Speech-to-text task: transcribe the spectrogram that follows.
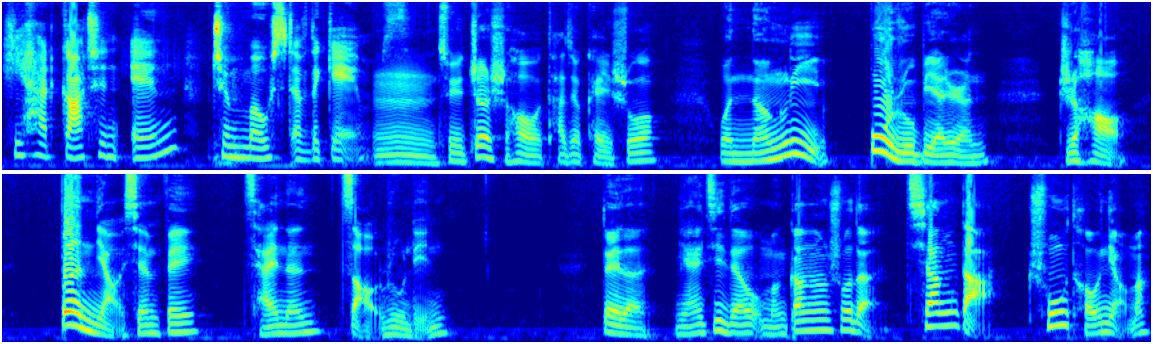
he had gotten in to most of the games. 嗯，所以这时候他就可以说：“我能力不如别人，只好笨鸟先飞，才能早入林。”对了，你还记得我们刚刚说的“枪打出头鸟”吗？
